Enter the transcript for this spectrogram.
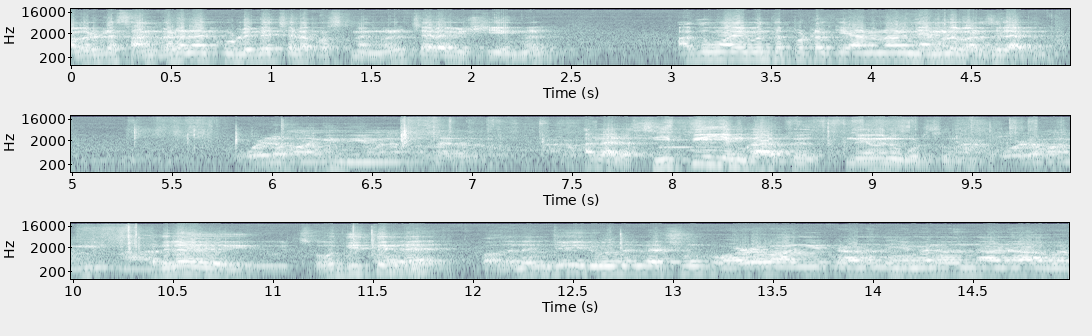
അവരുടെ സംഘടനക്കുള്ളിലെ ചില പ്രശ്നങ്ങൾ ചില വിഷയങ്ങൾ അതുമായി ബന്ധപ്പെട്ടൊക്കെയാണെന്നാണ് ഞങ്ങൾ മനസ്സിലാക്കുന്നത്. അല്ല അല്ല സി പി ഐ എംകാർക്ക് നിയമനം കൊടുത്തു. അതിൽ ചോദ്യത്തിന്റെ പതിനഞ്ച് ഇരുപത് ലക്ഷം കോഴ വാങ്ങിയിട്ടാണ് നിയമനം എന്നാണ് അവർ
